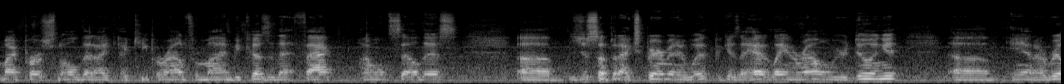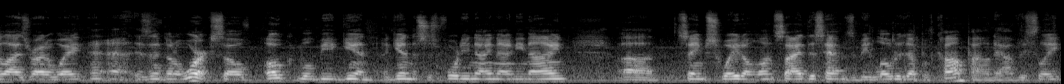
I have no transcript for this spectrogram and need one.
my personal that I, I, keep around for mine because of that fact. I won't sell this. Um, it's just something I experimented with because I had it laying around when we were doing it. Um, and I realized right away, uh -uh, isn't going to work. So oak will be again. Again, this is $49.99. Uh, same suede on one side. This happens to be loaded up with compound, obviously,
